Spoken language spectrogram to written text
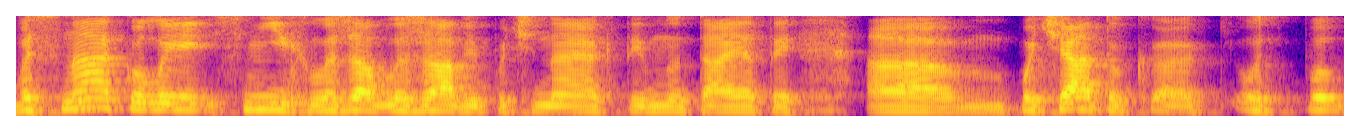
весна, коли сніг лежав, лежав і починає активно таяти. е, початок, е, от, по-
